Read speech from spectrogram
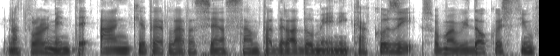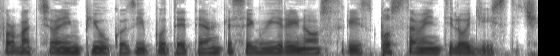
naturalmente anche per la rassegna stampa della domenica. Così, insomma, vi do questa informazione in più così potete anche seguire i nostri spostamenti logistici.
